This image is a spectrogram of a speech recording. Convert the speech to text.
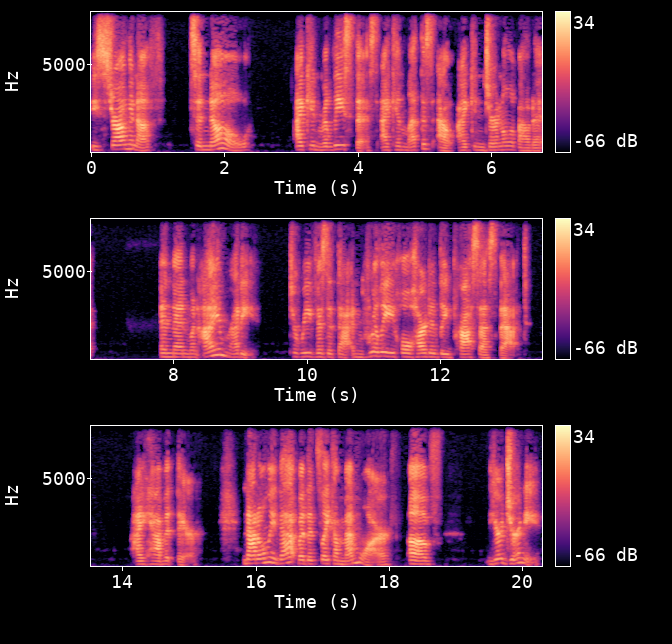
be strong enough to know i can release this. I can let this out. I can journal about it and then when i am ready to revisit that and really wholeheartedly process that i have it there not only that, but it's like a memoir of your journey.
